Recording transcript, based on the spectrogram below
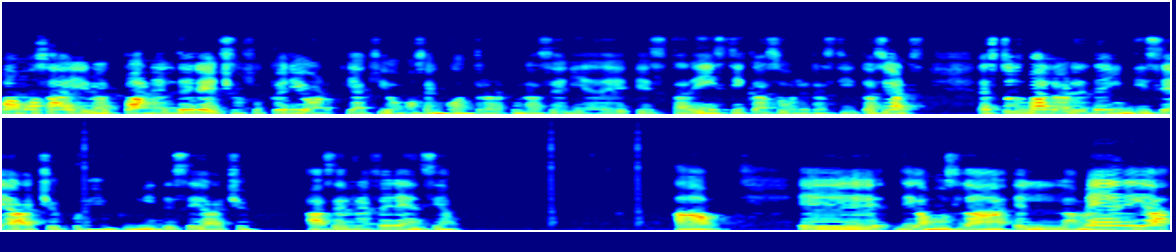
vamos a ir al panel derecho superior y aquí vamos a encontrar una serie de estadísticas sobre las citaciones. Estos valores de índice H, por ejemplo el índice H, hace referencia a, eh, digamos, la, la, media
